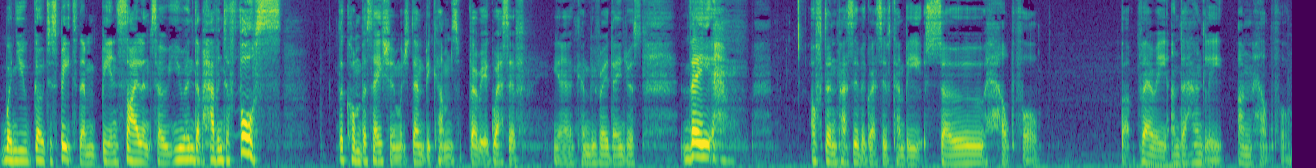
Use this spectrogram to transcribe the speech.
when you go to speak to them being silent so you end up having to force the conversation, which then becomes very aggressive. You know, can be very dangerous. They often passive aggressives can be so helpful, but very underhandedly unhelpful.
